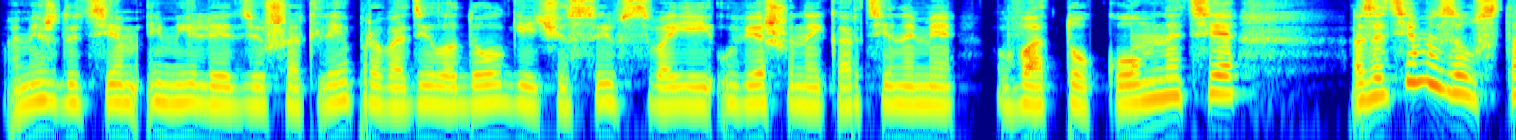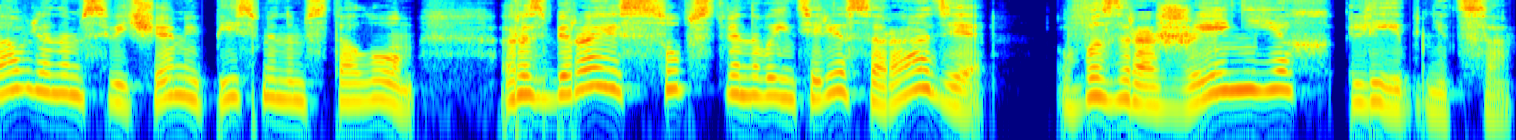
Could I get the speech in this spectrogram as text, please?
А между тем Эмилия Дюшатле проводила долгие часы в своей увешанной картинами вато-комнате, а затем и за уставленным свечами письменным столом, разбираясь собственного интереса ради в возражениях Лейбница.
